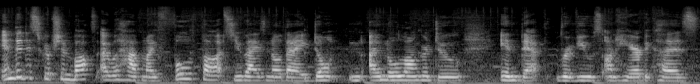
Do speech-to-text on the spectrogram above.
in the description box i will have my full thoughts. You guys know that i don't i no longer do in-depth reviews on hair because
